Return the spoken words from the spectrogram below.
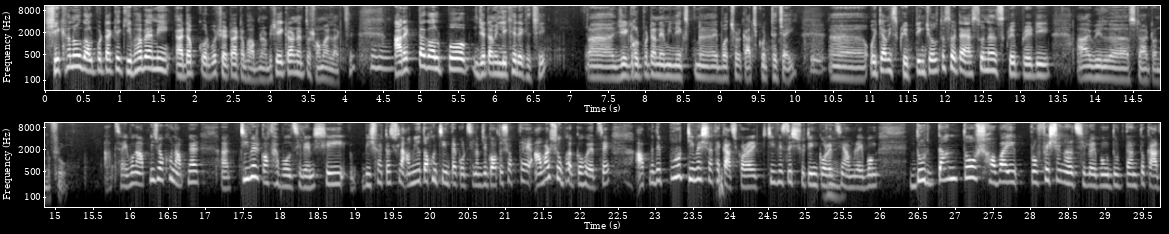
সেখানেও গল্পটাকে কীভাবে আমি অ্যাডাপ্ট করব সেটা একটা ভাবনা এই কারণে এত সময় লাগছে। আরেকটা গল্প যেটা আমি লিখে রেখেছি যে গল্পটা নিয়ে আমি নেক্সট বছর কাজ করতে চাই ওইটা আমি স্ক্রিপ্টিং চলতেছে ওইটা as soon as script ready I will start on the flow আচ্ছা এবং আপনি যখন আপনার টিমের কথা বলছিলেন সেই বিষয়টা আসলে আমিও তখন চিন্তা করছিলাম যে গত সপ্তাহে আমার সৌভাগ্য হয়েছে আপনাদের পুরো টিমের সাথে কাজ করার একটি টিভিসি শুটিং করেছি আমরা এবং দুর্দান্ত সবাই প্রফেশনাল ছিল এবং দুর্দান্ত কাজ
